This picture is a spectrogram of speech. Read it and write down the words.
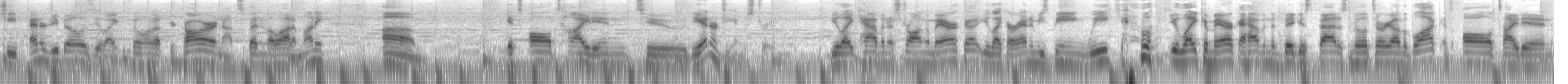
cheap energy bills, you like filling up your car and not spending a lot of money. Um, it's all tied into the energy industry. You like having a strong America. You like our enemies being weak. you like America having the biggest, baddest military on the block. It's all tied in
